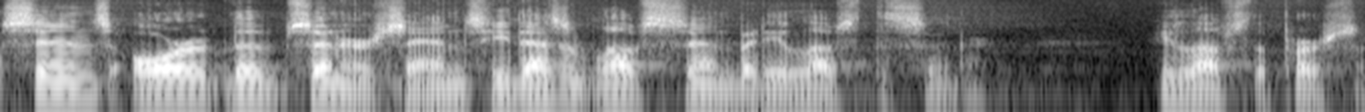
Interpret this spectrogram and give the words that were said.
sins or the sinner's sins. He doesn't love sin, but he loves the sinner. He loves the person.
